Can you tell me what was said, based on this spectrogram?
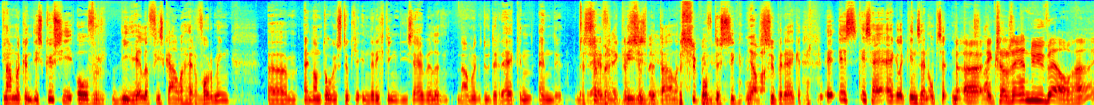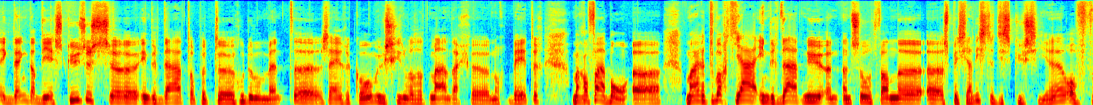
Namelijk een discussie over die hele fiscale hervorming Um, en dan toch een stukje in de richting die zij willen, namelijk doe de rijken en de bedrijven de, de crisis de betalen. De of de ja, superrijken. Is, is hij eigenlijk in zijn opzet uh, Ik zou zeggen nu wel. Hè. Ik denk dat die excuses uh, inderdaad op het uh, goede moment zijn gekomen. Misschien was dat maandag nog beter. Maar enfin, bon. maar het wordt ja, inderdaad nu een, een soort van specialistendiscussie. Hè, of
